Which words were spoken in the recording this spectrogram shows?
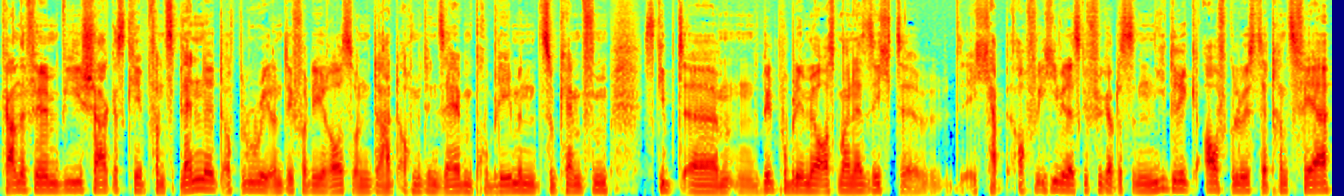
kam der Film wie Shark Escape von Splendid auf Blu-ray und DVD raus und hat auch mit denselben Problemen zu kämpfen. Es gibt ähm, Bildprobleme aus meiner Sicht. Äh, ich habe auch hier wieder das Gefühl gehabt, dass ein niedrig aufgelöster Transfer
